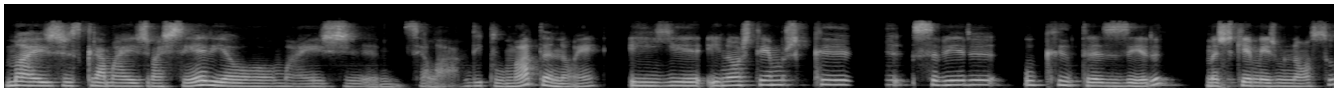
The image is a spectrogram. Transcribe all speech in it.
mais se calhar, mais, mais séria ou mais, sei lá, diplomata, não é? E, e nós temos que saber o que trazer, mas que é mesmo nosso,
